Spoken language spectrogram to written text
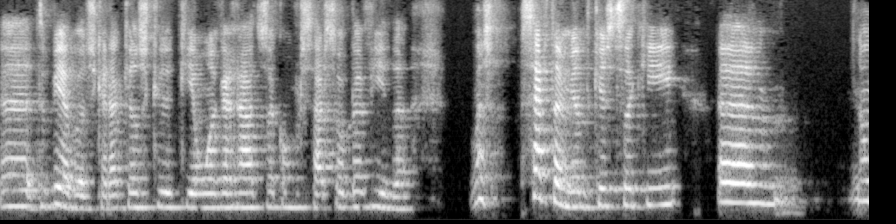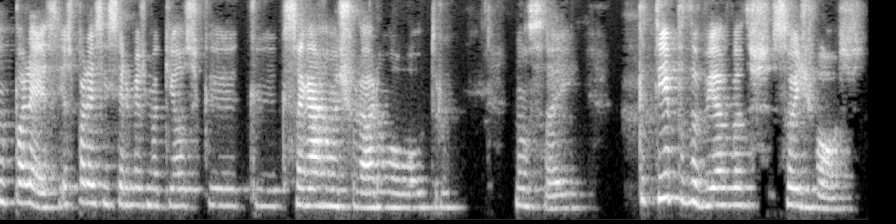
eh, de bêbados, que eram aqueles que, que iam agarrados a conversar sobre a vida. Mas certamente que estes aqui ahm, não me parece. Eles parecem ser mesmo aqueles que, que, que se agarram a chorar um ao outro. Não sei. Que tipo de bêbados sois vós?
